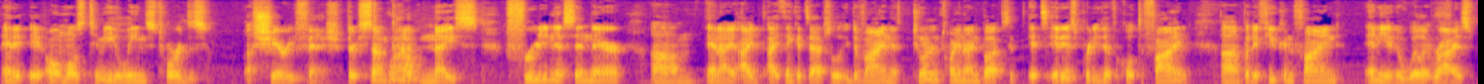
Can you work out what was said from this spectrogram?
and it, it almost to me leans towards a sherry finish. There's some kind of nice fruitiness in there, um, and I, I, I think it's absolutely divine. The 229 bucks, it, it's it is pretty difficult to find, uh, but if you can find any of the Willet Ryes.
